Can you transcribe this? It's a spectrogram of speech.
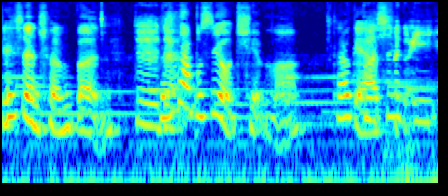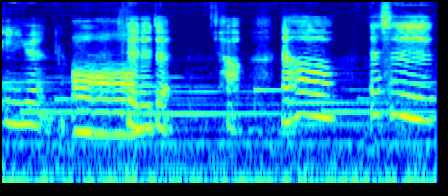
节省成本，对对对，可是他不是有钱吗？他要给他是那个医医院。哦哦哦，对对对，好，然后但是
